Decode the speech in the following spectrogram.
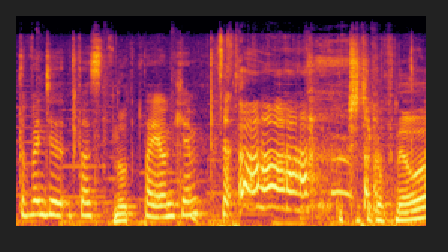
To będzie to z No. pająkiem. Czy cię kopnęło?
